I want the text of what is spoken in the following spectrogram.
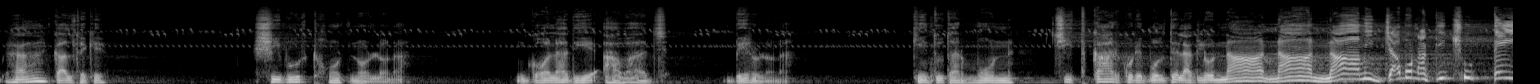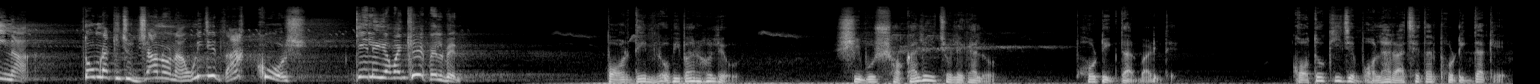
হ্যাঁ কাল থেকে। শিবুর ঠোঁট নড়ল না। গলা দিয়ে আওয়াজ বেরোল না। কিন্তু তার মন চিৎকার করে বলতে লাগল, না না না, আমি যাব না, কিছুতেই না। তোমরা কিছু জানো না উনি যে রাক্ষস, কেলেই আমায় খেয়ে ফেলবেন। পরদিন রবিবার হলেও শিবু সকালেই চলে গেল ফটিকদার বাড়িতে। কত কি যে বলার আছে তার ফটিকদাকে।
